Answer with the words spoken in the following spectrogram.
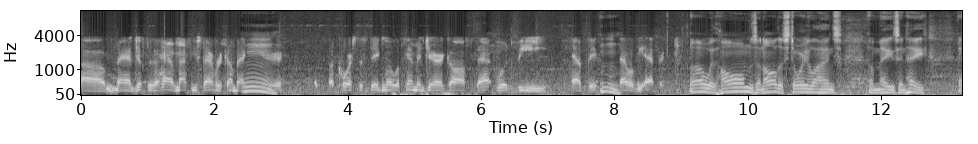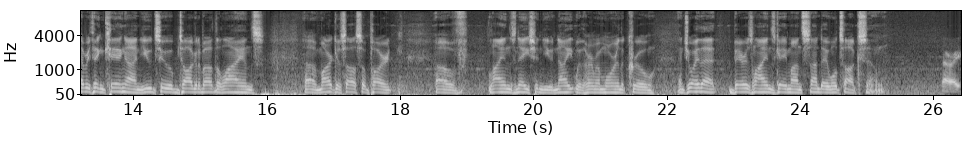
Um, man, just to have Matthew Stafford come back mm. here, of course, the stigma with him and Jared Goff, that would be epic. Mm. That would be epic. Oh, with Holmes and all the storylines, amazing. Hey, everything King on YouTube talking about the Lions. Uh, Mark is also part of Lions Nation Unite with Herman Moore and the crew. Enjoy that Bears Lions game on Sunday. We'll talk soon. All right.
